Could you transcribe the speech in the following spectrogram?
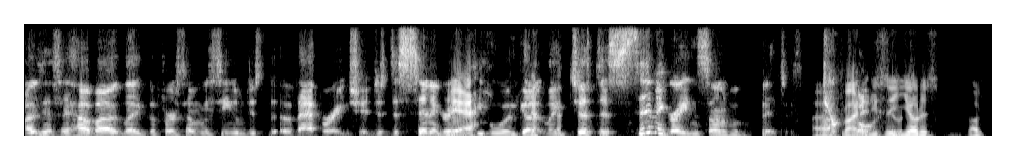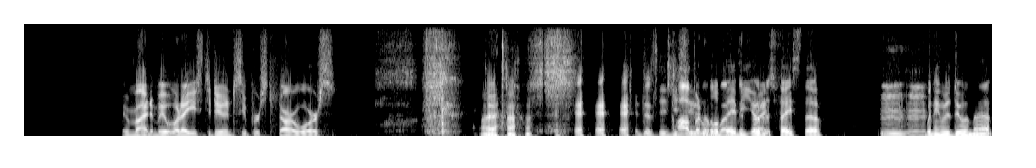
I was gonna say, how about like the first time we seen him just evaporate shit, just disintegrating Yeah. people with gun, like just disintegrating son of a bitches. Uh, Mine- did you see Yoda's? It reminded me of what I used to do in Super Star Wars. did you see popping the little baby and right. Yoda's face though Mm-hmm. when he was doing that?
